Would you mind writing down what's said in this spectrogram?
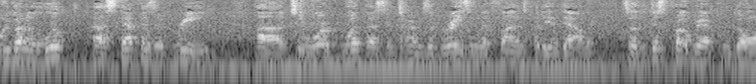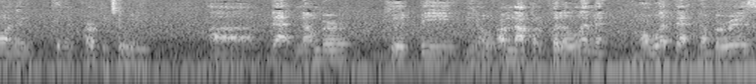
we're going to look, uh, Steph has agreed uh, to work with us in terms of raising the funds for the endowment so that this program can go on in, in, in perpetuity. Uh, that number could be, you know, I'm not going to put a limit on what that number is,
